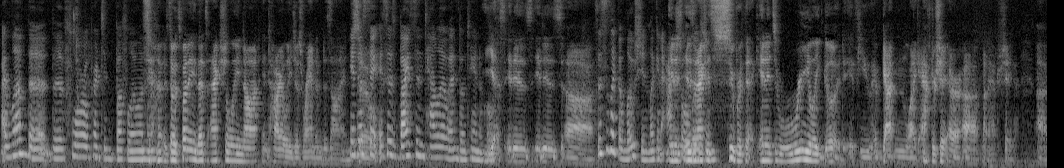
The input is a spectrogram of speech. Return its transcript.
I love the the floral printed buffalo on there. So, so it's funny. That's actually not entirely just random design. It so, does say it says bison tallow and botanicals. Yes, it is. It is. Uh, So this is like a lotion, like an actual It is, is lotion. an act, it's super thick and it's really good if you have gotten like aftershave or uh, not aftershave. Uh,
